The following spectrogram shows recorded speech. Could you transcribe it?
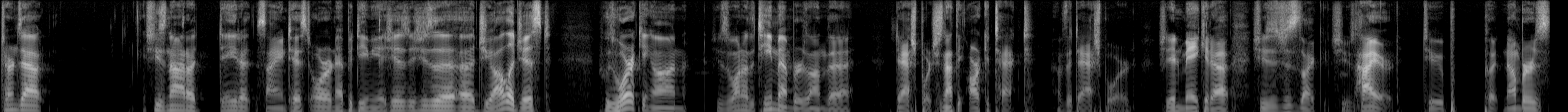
turns out she's not a data scientist or an epidemiologist. She's, she's a, a geologist who's working on. She's one of the team members on the dashboard. She's not the architect of the dashboard. She didn't make it up. She was just like she was hired to p- put numbers.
